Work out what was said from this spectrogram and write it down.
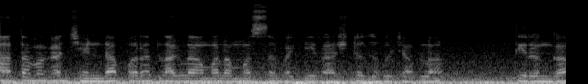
आता बघा झेंडा परत लागला आम्हाला मस्तपैकी. राष्ट्रध्वज आपला तिरंगा.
